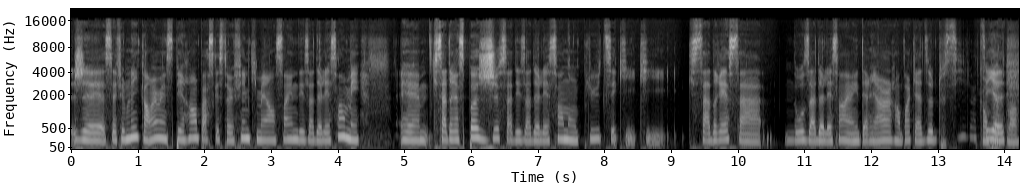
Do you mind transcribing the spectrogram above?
je- ce film-là est quand même inspirant parce que c'est un film qui met en scène des adolescents, mais euh, qui s'adresse pas juste à des adolescents non plus, tu sais, qui, qui, qui s'adresse à nos adolescents intérieurs en tant qu'adultes aussi. Il y, a- Complètement.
